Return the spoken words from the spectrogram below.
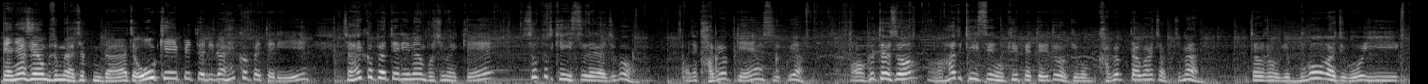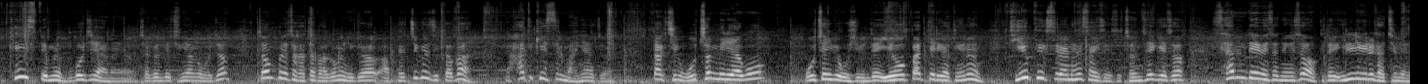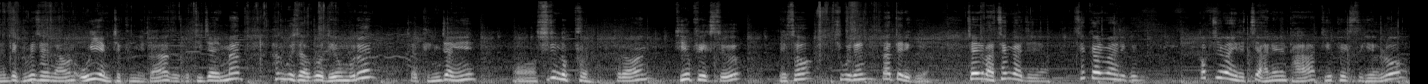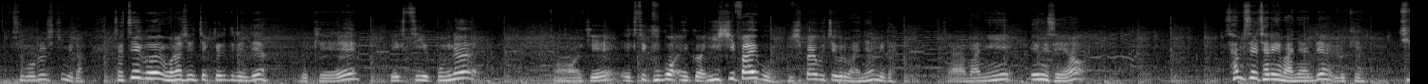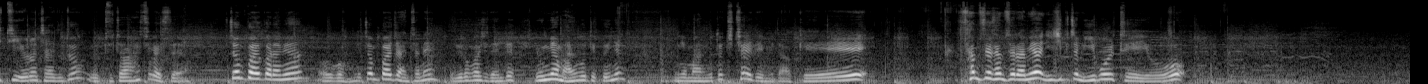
네, 안녕하세요. 무슨 말 아셨습니다. 자, OK 배터리랑 해커 배터리. 자, 해커 배터리는 보시면 이렇게 소프트 케이스를 해가지고 완전 가볍게 할 수 있고요. 어, 그렇다고 해서 어, 하드 케이스인 OK 배터리도 이렇게 뭐 가볍다고 할 수 없지만 그렇다고 해서 이게 무거워가지고 이 케이스 때문에 무거워지지 않아요. 자, 그런데 중요한 건 뭐죠? 점프해서 갖다 박으면 이거 앞에 찌그러질까봐 하드 케이스를 많이 하죠. 딱 지금 5000mA하고 5250인데 이 배터리 같은 경우는 DFX라는 회사에서. 전 세계에서 3대 회사 중에서 그다음에 1, 2위를 다치는 회사인데 그 회사에 나온 OEM 제품입니다. 그리고 디자인만 한국에서 하고 내용물은 굉장히 어, 수준 높은 그런 DFX에서 추구된 배터리고요. 자, 이제 마찬가지예요. 색깔만 이렇게 껍질만 이렇지 안에는 다 DFX 계열로 추구를 시킵니다. 자, 잭은 원하시는 잭도 해드리는데요. 이렇게 XT60이나 어, 이렇게 XT90, 그러니까 EC5, EC5 잭으로 많이 합니다. 자, 많이 이용하세요. 3셀 차량이 많이 하는데요. 이렇게 GT 이런 차들도 투자할 수가 있어요. 점프할 거라면 이거 점프하지 않잖아요. 뭐 이런 거 하셔도 되는데 용량 많은 것도 있거든요. 용량 많은 것도 추천해 드립니다. 오케이. 3셀 3셀 하면 22.2V예요.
